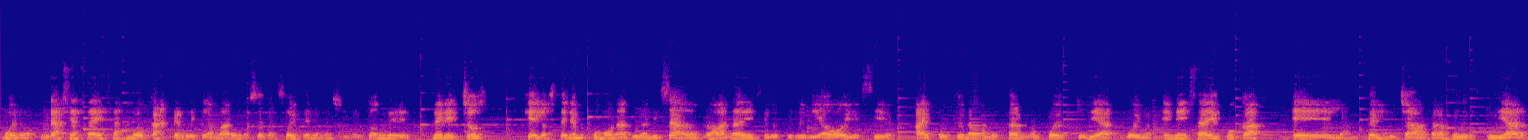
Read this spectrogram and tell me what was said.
Bueno, gracias a esas locas que reclamaron, nosotras hoy tenemos un montón de derechos que los tenemos como naturalizados, ¿no? A nadie se le ocurriría hoy decir, ay, ¿por qué una mujer no puede estudiar? Bueno, en esa época eh, las mujeres luchaban para poder estudiar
